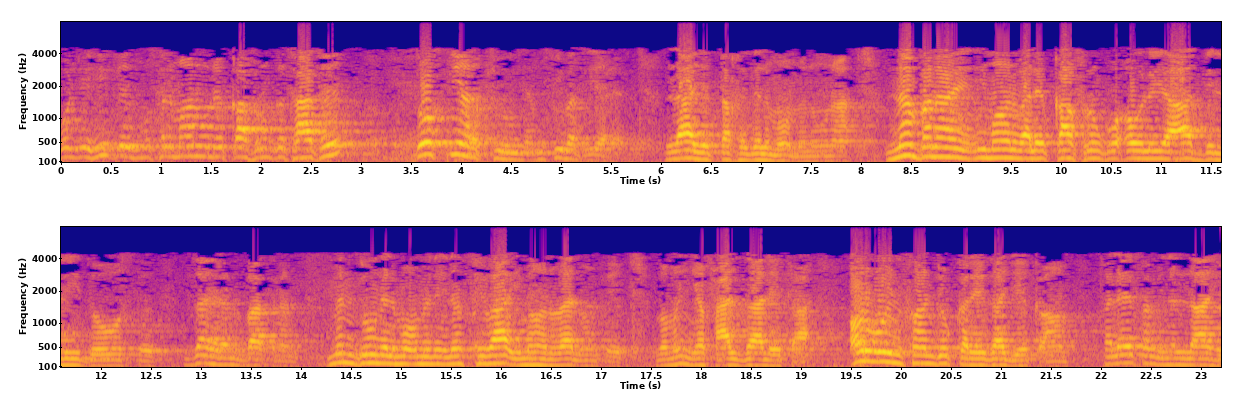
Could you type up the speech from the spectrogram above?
وہ یہی کہ مسلمانوں نے کافروں کے ساتھ دوستیاں رکھی ہوئی ہیں، مصیبت یہ ہے۔ لا يتخذ المؤمنون، نہ بنائے ایمان والے کافروں کو اولیاء، دلی دوست ظاہر باطن من دون المؤمنین، سوا ایمان والوں کے۔ ومن يفعل ذلك اور وہ انسان جو کرے گا یہ کام۔ فلیس من اللہ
